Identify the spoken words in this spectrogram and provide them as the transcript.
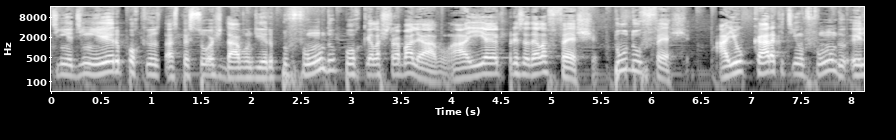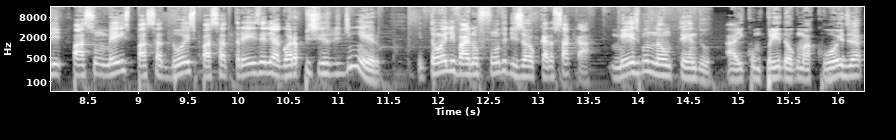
tinha dinheiro porque as pessoas davam dinheiro pro fundo porque elas trabalhavam. Aí a empresa dela fecha, tudo fecha. Aí o cara que tinha o fundo, ele passa um mês, passa dois, passa três, ele agora precisa de dinheiro. Então ele vai no fundo e diz: oh, Eu quero sacar. Mesmo não tendo aí cumprido alguma coisa,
